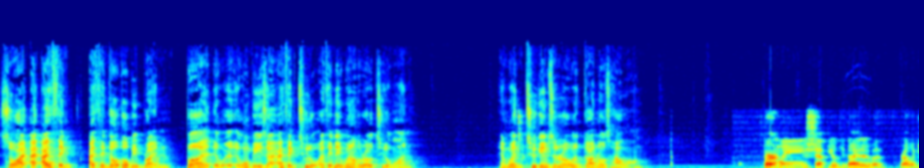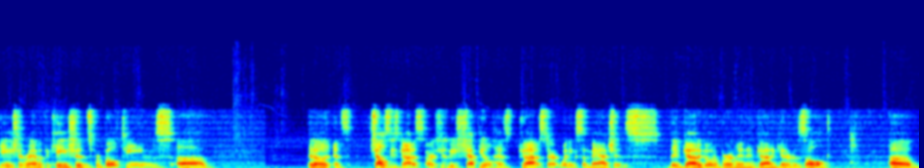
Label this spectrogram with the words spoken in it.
so I, I, I think I think they'll they'll beat Brighton, but it, it won't be easy. I, I think two to I think they win on the road two to one, and win two games in a row in God knows how long. Burnley, Sheffield United with relegation ramifications for both teams. Uh, you know, it's Chelsea's got to, or excuse me, Sheffield has got to start winning some matches. They've got to go to Burnley and they've got to get a result. Um,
